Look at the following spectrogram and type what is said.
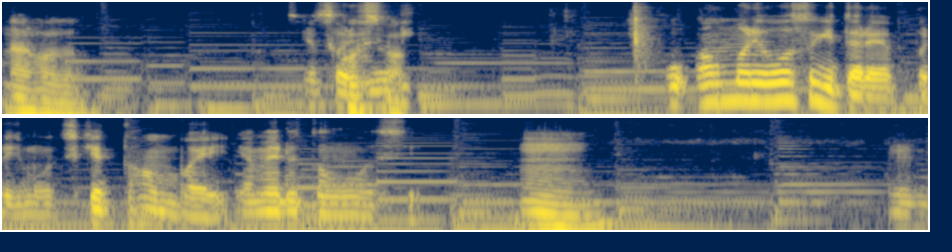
なるほど。やっぱ少しはりおあんまり多すぎたらやっぱりもうチケット販売やめると思うし。うん。うん。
